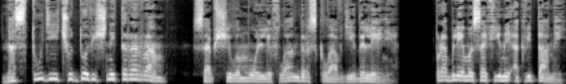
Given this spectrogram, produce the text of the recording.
«На студии чудовищный террорам», — сообщила Молли Фландерс Клавдии де Лене. «Проблема с Афиной Аквитаной.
